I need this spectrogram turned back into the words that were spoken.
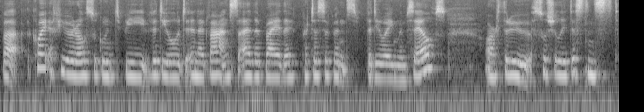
but quite a few are also going to be videoed in advance, either by the participants videoing themselves or through socially distanced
